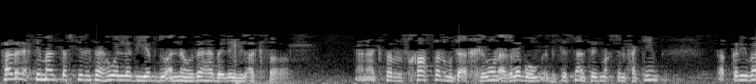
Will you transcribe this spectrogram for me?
هذا الاحتمال التفسير الثالث هو الذي يبدو أنه ذهب إليه الأكثر. يعني أكثر خاصة المتأخرون أغلبهم باستثناء سيد محسن الحكيم تقريبا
